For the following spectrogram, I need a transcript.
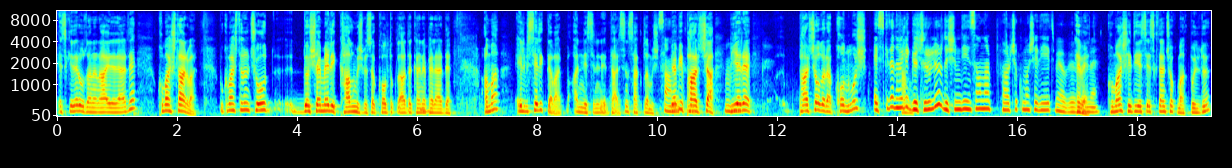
eskilere uzanan ailelerde kumaşlar var. Bu kumaşların çoğu döşemelik kalmış mesela koltuklarda, kanepelerde. Ama elbiselik de var. Annesinin entarisini saklamış. Veya bir Sandıkta. parça bir yere parça olarak konmuş. Eskiden öyle Kalmış. götürülürdü. Şimdi insanlar parça kumaş hediye etmiyor birbirine. Evet. Kumaş hediyesi eskiden çok makbuldü.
